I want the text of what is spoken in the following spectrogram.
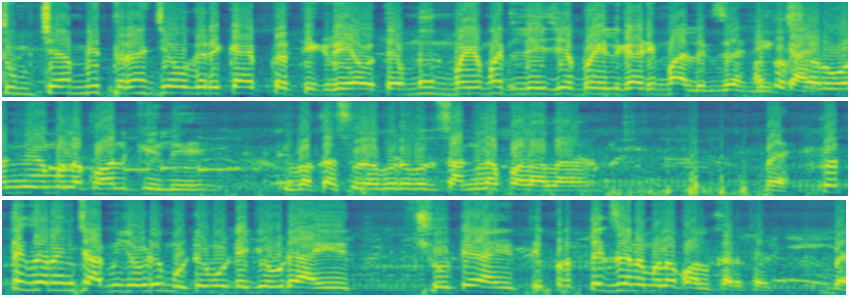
तुमच्या मित्रांच्या वगैरे काय प्रतिक्रिया होत्या? मुंबईमधले जे बैलगाडी मालक झाले आता काय? सर्वांनी आम्हाला कॉल केले की बकासुरा बरोबर चांगला पळाला. बर. प्रत्येक जणांचे आम्ही जेवढे मोठे मोठे जेवढे आहेत छोटे आहेत ते प्रत्येक जण मला कॉल करतात बर.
